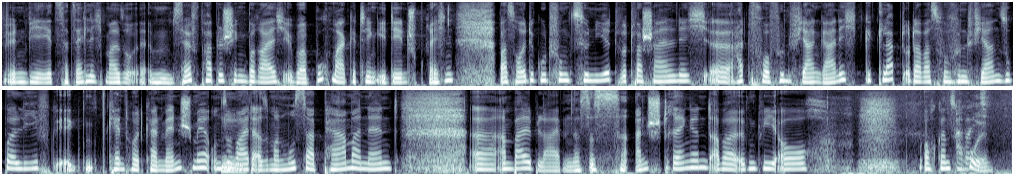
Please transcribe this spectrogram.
wenn wir jetzt tatsächlich mal so im Self-Publishing-Bereich über Buchmarketing-Ideen sprechen, was heute gut funktioniert, wird wahrscheinlich, äh, hat vor fünf Jahren gar nicht geklappt oder was vor fünf Jahren super lief, äh, kennt heute kein Mensch mehr und mhm. so weiter. Also man muss da permanent äh, am Ball bleiben. Das ist anstrengend, aber irgendwie auch, auch ganz aber cool. Ich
